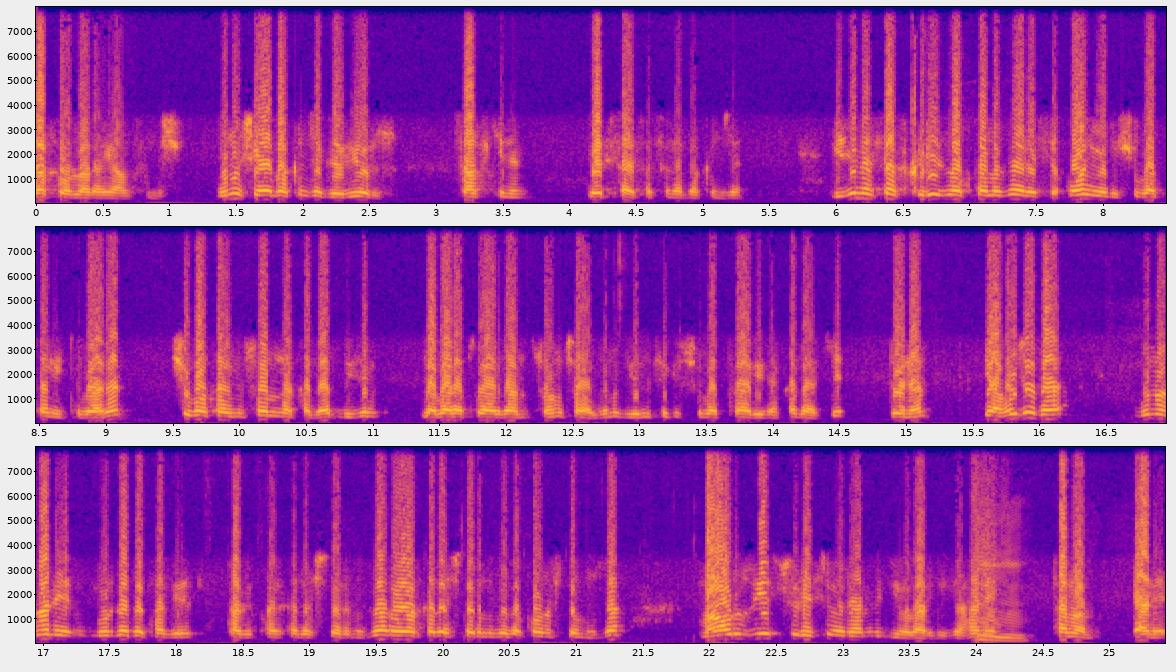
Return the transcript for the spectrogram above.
raporlara yansımış. Bunu şeye bakınca görüyoruz. Saski'nin web sayfasına bakınca. Bizim esas kriz noktamız neresi? 17 Şubat'tan itibaren Şubat ayının sonuna kadar bizim laboratuvardan sonuç aldığımız 28 Şubat tarihine kadar ki dönem. Ya hoca da bunu hani burada da tabii tabii arkadaşlarımız var. O arkadaşlarımızla da konuştuğumuzda maruziyet süresi önemli diyorlar bize. Hani Hı. tamam yani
